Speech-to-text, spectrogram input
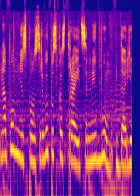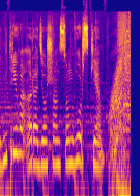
Напомню, спонсор выпуска «Строительный бум». Дарья Дмитриева, радио «Шансон Ворске». Instagram.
